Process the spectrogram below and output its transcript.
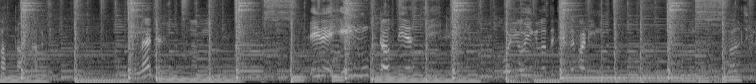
পারতাম না। এই রে এই মুখটা অব্দি এসছি। ওই ওইগুলোতে যেতে পারিনি। জল ছিল।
